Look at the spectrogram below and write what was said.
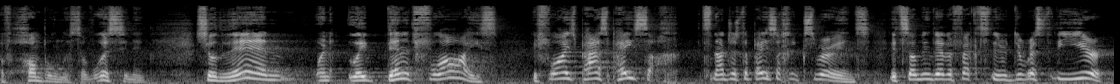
of humbleness, of listening. So then, when like, then it flies. It flies past Pesach. It's not just a Pesach experience. It's something that affects the, the rest of the year.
